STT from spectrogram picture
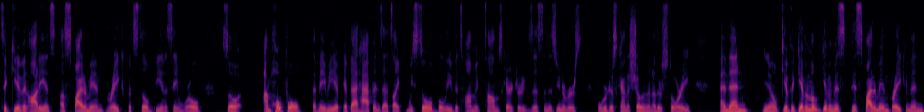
to give an audience a Spider-Man break, but still be in the same world. So, I'm hopeful that maybe if, if that happens, that's like we still believe that Tom Tom's character exists in this universe but we're just kind of showing another story, and then you know give the give him a, give him his his Spider-Man break, and then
